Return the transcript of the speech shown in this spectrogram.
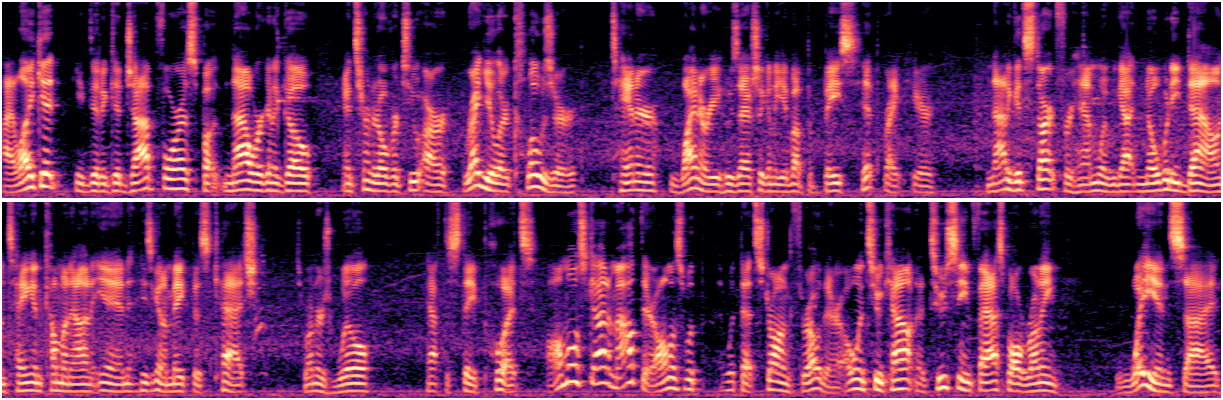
I like it. He did a good job for us, but now we're going to go and turn it over to our regular closer, Tanner Winery, who's actually going to give up a base hit right here. Not a good start for him when we got nobody down. Tangen coming on in. He's going to make this catch. His runners will have to stay put. Almost got him out there, almost with, with that strong throw there. 0-2 count, a two-seam fastball running way inside.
